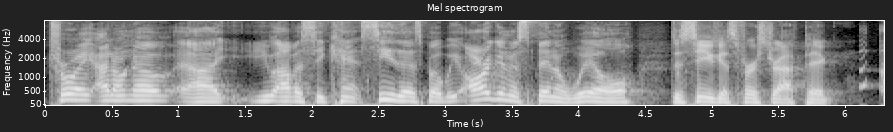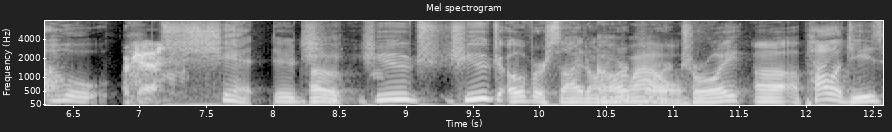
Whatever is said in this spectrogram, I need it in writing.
Troy, I don't know. Uh, you obviously can't see this, but we are going to spin a wheel. To see who gets first draft pick. Oh, Okay. shit, dude! Hu- huge, huge oversight on our Oh. wow. part, Troy. Uh, apologies,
